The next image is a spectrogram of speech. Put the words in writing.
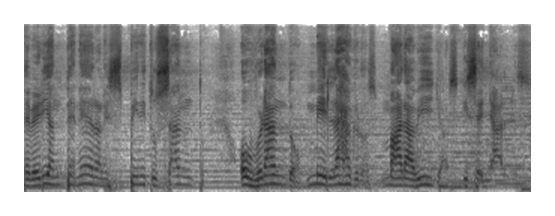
deberían tener al Espíritu Santo obrando milagros, maravillas y señales.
